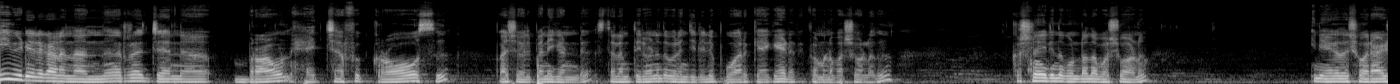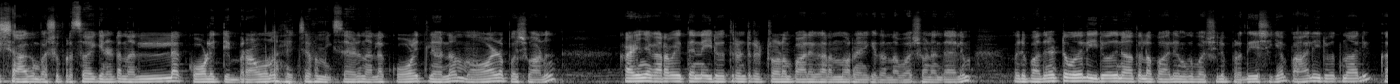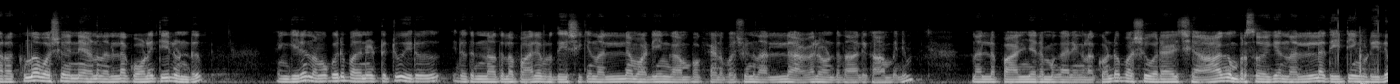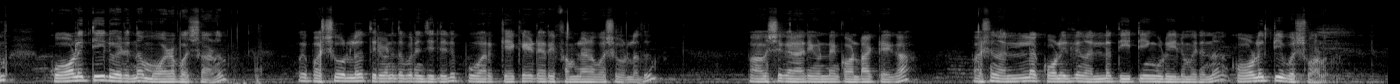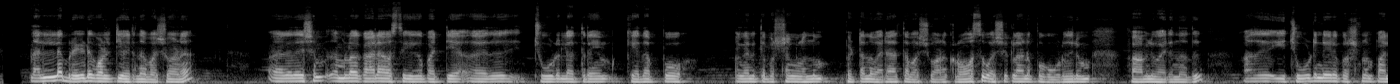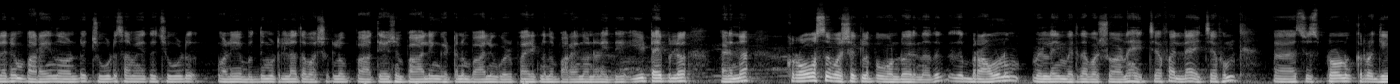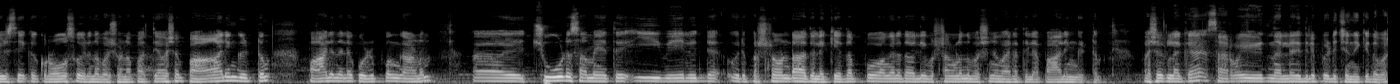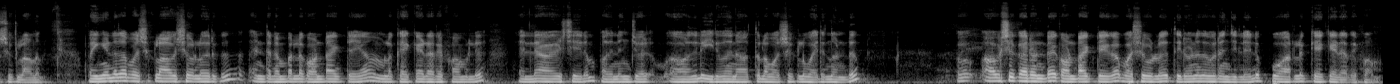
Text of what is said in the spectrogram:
ഈ വീഡിയോയിൽ കാണുന്ന നിർജന ബ്രൗൺ എച്ച് എഫ് ക്രോസ് പശു വിൽപ്പനയ്ക്കുണ്ട് സ്ഥലം തിരുവനന്തപുരം ജില്ലയിൽ പൂവാർ കെ കെ ഡയറി ഫാമാണ് പശു ഉള്ളത് കൃഷ്ണഗിരിയിൽ നിന്ന് കൊണ്ടുവന്ന പശുവാണ്. ഇനി ഏകദേശം ഒരാഴ്ച ആകും പശു പ്രസവിക്കാനായിട്ട്. നല്ല ക്വാളിറ്റി ബ്രൗണും എച്ച് എഫ് മിക്സ് ആയിട്ട് നല്ല ക്വാളിറ്റി ക്വാളിറ്റിയിൽ വരുന്ന മോഴ പശുവാണ്. കഴിഞ്ഞ കറവയിൽ തന്നെ ഇരുപത്തിരണ്ട് ലിറ്ററോളം പാൽ കറന്ന് പറഞ്ഞാൽ എനിക്ക് തന്ന പശുവാണ്. എന്തായാലും ഒരു പതിനെട്ട് മുതൽ ഇരുപതിനകത്തുള്ള പാൽ നമുക്ക് പശുവിൽ പ്രതീക്ഷിക്കാം. പാൽ ഇരുപത്തിനാല് കറക്കുന്ന പശു തന്നെയാണ് നല്ല ക്വാളിറ്റിയിലുണ്ട് എങ്കിലും നമുക്കൊരു പതിനെട്ട് ടു ഇരുപത് ഇരുപത്തിരണ്ടിനകത്തുള്ള പാൽ പ്രതീക്ഷിക്കാം. നല്ല മടിയും കാമ്പൊക്കെയാണ്. പശുവിന് നല്ല അകലമുണ്ട് നാല് കാമ്പിനും. നല്ല പാൽഞ്ഞരമ്പ് കാര്യങ്ങളൊക്കെ ഉണ്ട്. പശു ഒരാഴ്ച ആകും പ്രസവിക്കാൻ. നല്ല തീറ്റയും കുടിയിലും ക്വാളിറ്റിയിൽ വരുന്ന മുഴ പശുവാണ്. പശു ഉള്ളത് തിരുവനന്തപുരം ജില്ലയിൽ പൂവാർ കെ കെ ഡയറി ഫാമിലാണ് പശു ഉള്ളത്. അപ്പോൾ ആവശ്യക്കാരും ഉണ്ടെങ്കിൽ കോൺടാക്ട് ചെയ്യുക. പശു നല്ല ക്വാളിറ്റി നല്ല തീറ്റയും കൂടിയിലും വരുന്ന ക്വാളിറ്റി പശുവാണ്. നല്ല ബ്രീഡ് ക്വാളിറ്റി വരുന്ന പശുവാണ്. ഏകദേശം നമ്മളെ കാലാവസ്ഥയ്ക്ക് പറ്റിയ അതായത് ചൂടിൽ അത്രയും കിതപ്പോ അങ്ങനത്തെ പ്രശ്നങ്ങളൊന്നും പെട്ടെന്ന് വരാത്ത പശുവാണ്. ക്രോസ് പശുക്കളാണ് ഇപ്പോൾ കൂടുതലും ഫാമിൽ വരുന്നത്. അത് ഈ ചൂടിന്റെ ഒരു പ്രശ്നം പലരും പറയുന്നതുകൊണ്ട് ചൂട് സമയത്ത് ചൂട് വളരെ ബുദ്ധിമുട്ടില്ലാത്ത പശുക്കൾ അത്യാവശ്യം പാലും കിട്ടണം പാലും കൊഴുപ്പായിരിക്കണം എന്ന് പറയുന്നതുകൊണ്ടാണ് ഇത് ഈ ടൈപ്പിൽ വരുന്ന ക്രോസ് പശുക്കൾ ഇപ്പോൾ കൊണ്ടുവരുന്നത്. ഇത് ബ്രൗണും വെള്ളയും വരുന്ന പശുവാണ്. എച്ച് എഫ് അല്ല എച്ച് എഫും സ്വിസ് ബ്രൗൺ ജേഴ്സിയൊക്കെ ക്രോസ് വരുന്ന പശുവാണ്. അപ്പോൾ അത്യാവശ്യം പാലും കിട്ടും. പാൽ നല്ല കൊഴുപ്പും കാണും. ചൂട് സമയത്ത് ഈ വെയിലിന്റെ ഒരു പ്രശ്നം ഉണ്ടാകത്തില്ല. കിതപ്പോ അങ്ങനത്തെ വലിയ പ്രശ്നങ്ങളൊന്നും പശുവിന് വരത്തില്ല. പാലും കിട്ടും. പശുക്കളൊക്കെ സർവൈവ് ചെയ്ത് നല്ല രീതിയിൽ പിടിച്ച് നിൽക്കുന്ന പശുക്കളാണ്. അപ്പോൾ ഇങ്ങനത്തെ പശുക്കൾ ആവശ്യമുള്ളവർക്ക് എന്റെ നമ്പറിൽ കോൺടാക്റ്റ് ചെയ്യാം. നമ്മൾ കെ കെ ഡയറി ഫാമിൽ എല്ലാ ആഴ്ചയിലും പതിനഞ്ച് മുതൽ ഇരുപതിനകത്തുള്ള പശുക്കൾ വരുന്നുണ്ട്. അപ്പോൾ ആവശ്യക്കാരുണ്ട് കോൺടാക്ട് ചെയ്യുക. പശുവുള്ളത് തിരുവനന്തപുരം ജില്ലയിൽ പൂവാറിൽ കെ കെ ഡയറി ഫാം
